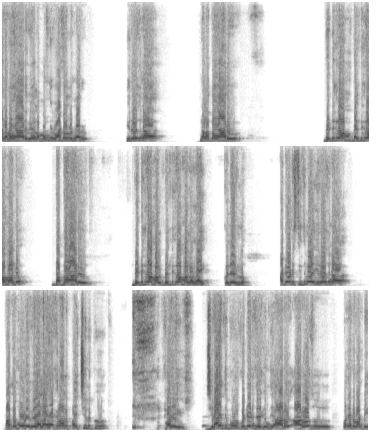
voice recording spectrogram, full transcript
ఎనభై ఆరు వేల మంది ఓటర్లు ఉన్నారు. ఈ రోజున నలభై ఆరు బెడ్ గ్రామ బెల్ట్ గ్రామాలు డెబ్బై ఆరు బెడ్ గ్రామాలు బెల్ట్ గ్రామాలు ఉన్నాయి కొల్లేరులో. అటువంటి స్థితిలో ఈ రోజున పదమూడు వేల ఎకరాల పైచిలకు మరి జిరాయితీ భూములు కొట్టేయడం జరిగింది. ఆ రోజు ఆ రోజు ఉన్నటువంటి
